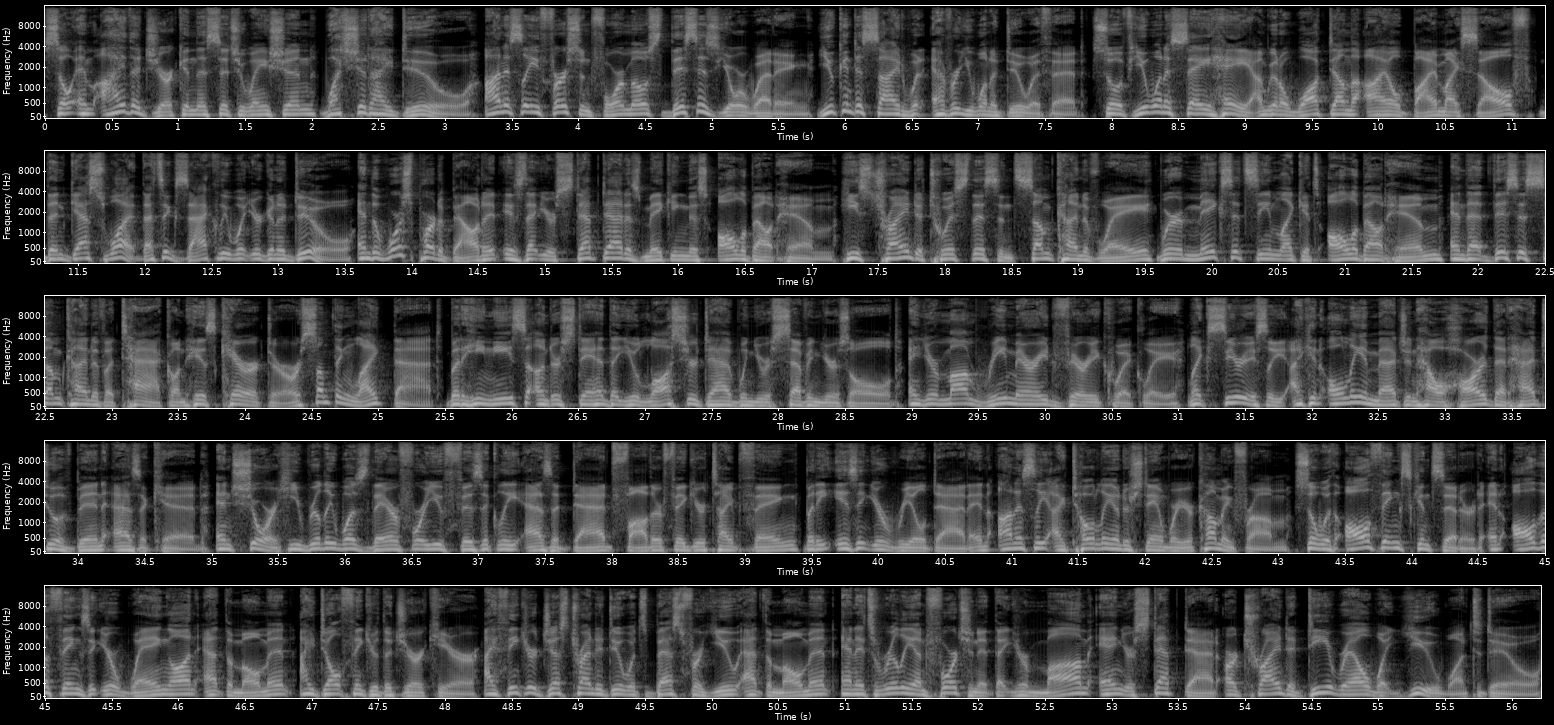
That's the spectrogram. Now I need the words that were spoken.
So am I the jerk in this situation? What should I do? Honestly, first and foremost, this is your wedding. You can decide whatever you want to do with it. So if you want to say, hey, I'm going to walk down the aisle by myself, then guess what? That's exactly what you're going to do. And the worst part about it is that your stepdad is making this all about him. He's trying to twist this in some kind of way where it makes it seem like it's all about him and that this is some kind of attack on his character or something like that. But he needs to understand that you lost your dad when you were seven years old and your mom remarried very quickly. Like, seriously, I can only imagine how hard that had to have been as a kid. And sure, he really was there for you physically as a dad father figure type thing, but he isn't your real dad. And honestly, I totally understand where you're coming from. So, with all things considered and all the things that you're weighing on at the moment, I don't think you're the jerk here. I think you're just trying to do what's best for you at the moment. And it's really unfortunate that your mom and your stepdad are trying to derail what you want to do.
